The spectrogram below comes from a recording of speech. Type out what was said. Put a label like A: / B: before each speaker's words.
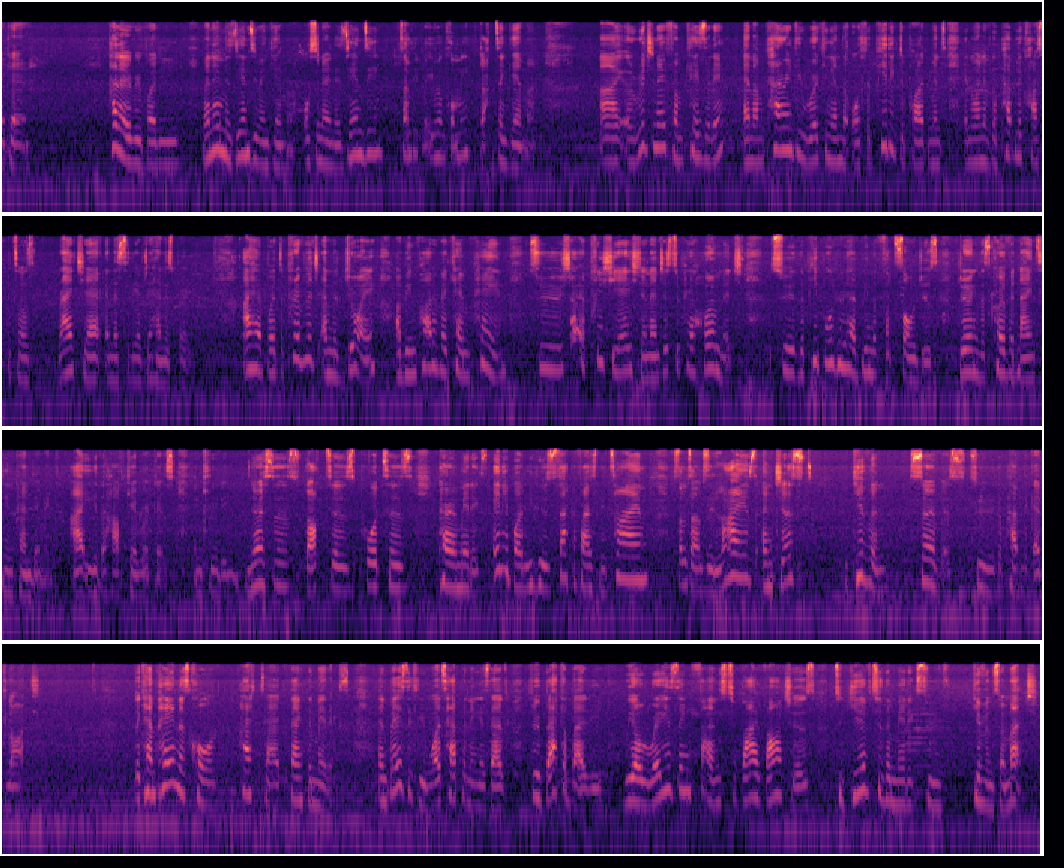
A: Okay. Hello, everybody. My name is Yenzi Wenkema, also known as Yenzi. Some people even call me Dr. Gema. I originate from KZN and I'm currently working in the orthopedic department in one of the public hospitals right here in the city of Johannesburg. I have both the privilege and the joy of being part of a campaign to show appreciation and just to pay homage to the people who have been the foot soldiers during this COVID 19 pandemic, i.e., the healthcare workers, including nurses, doctors, porters, paramedics, anybody who's sacrificed their time, sometimes their lives, and just given service to the public at large. The campaign is called hashtag thank the medics. And basically what's happening is that through BackaBuddy, we are raising funds to buy vouchers to give to the medics who've given so much.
